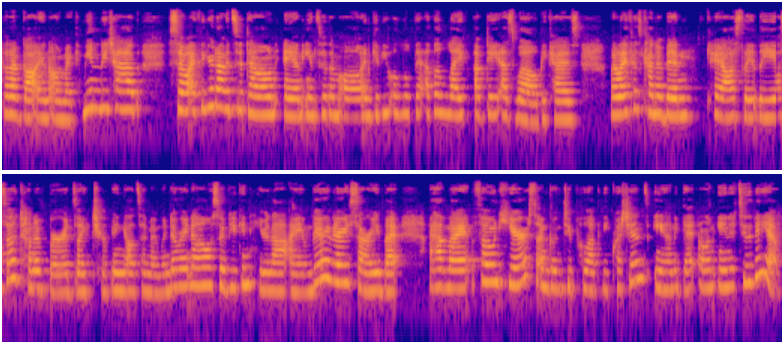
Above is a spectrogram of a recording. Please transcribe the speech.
that I've gotten on my community tab. So I figured I would sit down and answer them all and give you a little bit of a life update as well because my life has kind of been chaos lately. Also a ton of birds like chirping outside my window right now. So if you can hear that, I am very, very sorry, but I have my phone here. So I'm going to pull up the questions and get on into the video.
